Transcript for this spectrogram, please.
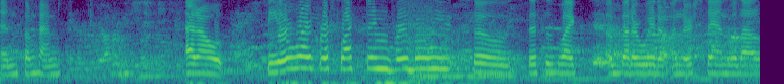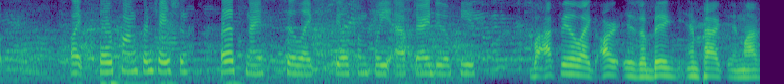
and sometimes I don't feel like reflecting verbally. So this is like a better way to understand without like full confrontation. But it's nice to like feel complete after I do a piece. But I feel like art is a big impact in my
